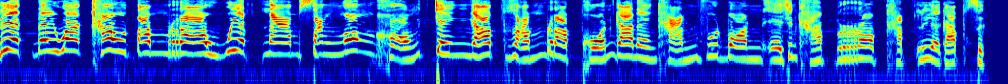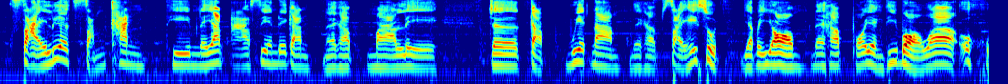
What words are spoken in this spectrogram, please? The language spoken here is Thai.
เรียกได้ว่าเข้าตำราเวียดนามสังง่องของจริงครับสำหรับผลการแข่งขันฟุตบอลเอเชียนคัพรอบคัดเลือกครับศึกสายเลือดสำคัญทีมในย่านอาเซียนด้วยกันนะครับ มาเลเจอกับเวียดนามนะครับ ใส่ให้สุดอย่าไปยอมนะครับ เพราะอย่างที่บอกว่า โอ้โห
